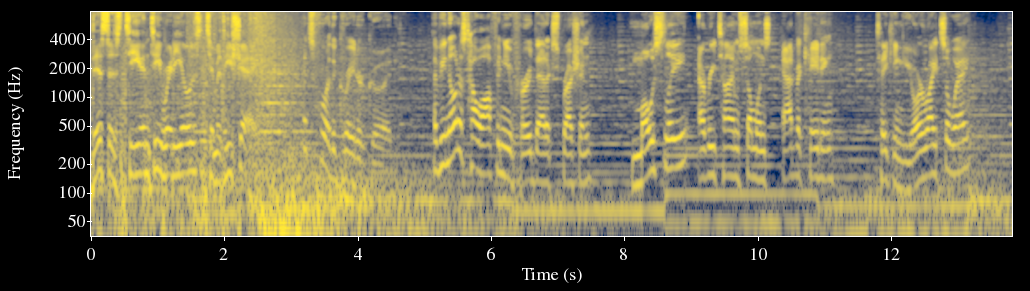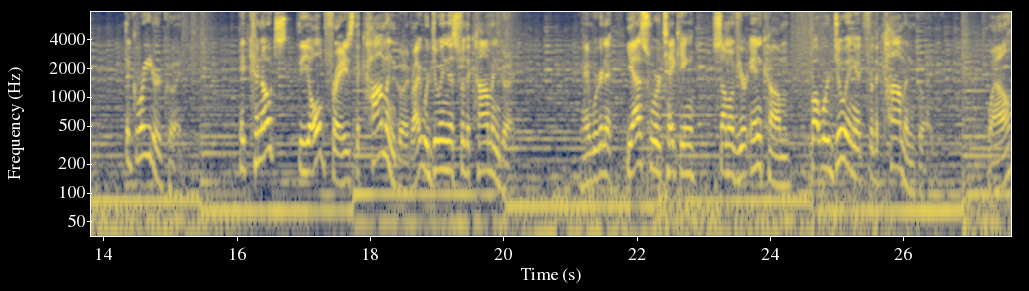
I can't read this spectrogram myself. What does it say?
this is TNT Radio's Timothy Shea. It's for the greater good. Have you noticed how often you've heard that expression? Mostly every time someone's advocating taking your rights away? The greater good. It connotes the old phrase, the common good, right? We're doing this for the common good. And we're going to, yes, we're taking some of your income, but we're doing it for the common good. Well,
